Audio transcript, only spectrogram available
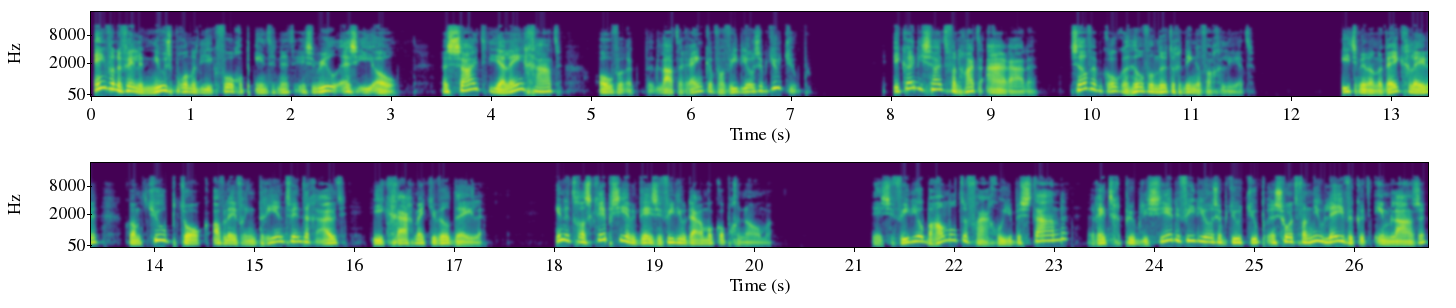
Een van de vele nieuwsbronnen die ik volg op internet is Real SEO, een site die alleen gaat over het laten ranken van video's op YouTube. Ik kan die site van harte aanraden. Zelf heb ik er ook al heel veel nuttige dingen van geleerd. Iets meer dan een week geleden kwam Tube Talk aflevering 23 uit die ik graag met je wil delen. In de transcriptie heb ik deze video daarom ook opgenomen. Deze video behandelt de vraag hoe je bestaande, reeds gepubliceerde video's op YouTube een soort van nieuw leven kunt inblazen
